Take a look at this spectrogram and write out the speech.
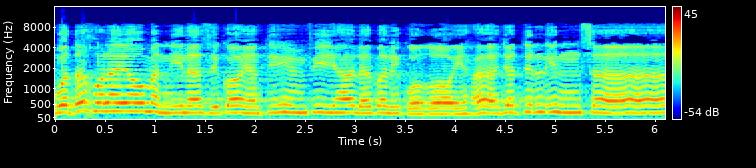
ودخل يوما إلى سقاية فيها لبل قضاء حاجة الإنسان.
